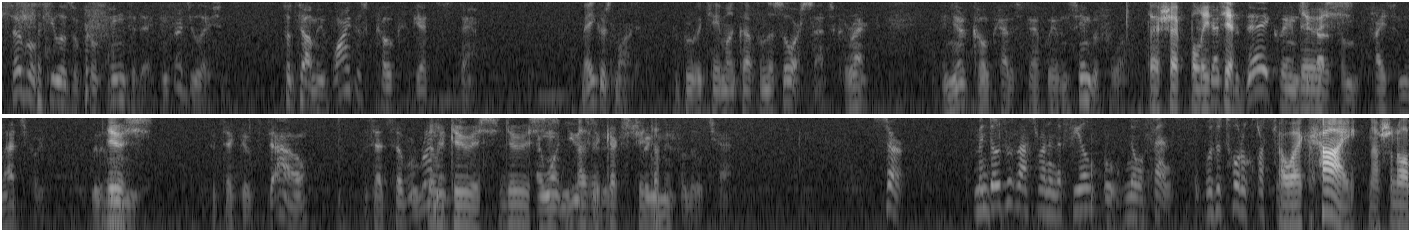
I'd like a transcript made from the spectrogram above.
several kilos of cocaine today. Congratulations. So tell me, why does coke get stamped? Maker's mark to prove it came uncut from the source. That's correct. And your coke had a stamp we haven't seen before. To je šef Catch policije. of the day claims you got it Deuce. from Tyson Latchford, with Deuce. whom Detective Dao has had several Ili run-ins. Deuce. Deuce. I want you Ne two znam to kako se bring čita. him in for a little chat. Sir, Mendoza's last run in the field, no offense, was a total cluster. Ovo oh, je Khai, naša nova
